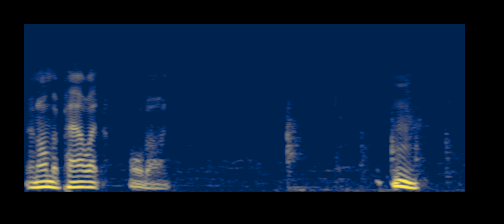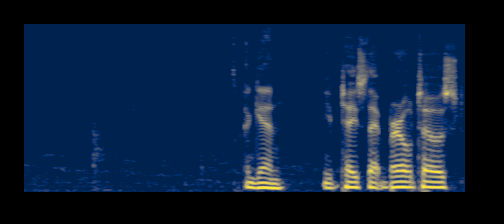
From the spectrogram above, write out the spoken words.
and on the palate. Hold on. Mm. Again, you taste that barrel toast,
